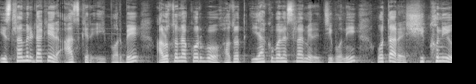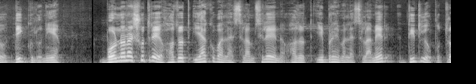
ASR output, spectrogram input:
ইসলামের ডাকের আজকের এই পর্বে আলোচনা করব হজরত ইয়াকুব আলাহিসাল্লামের জীবনী ও তার শিক্ষণীয় দিকগুলো নিয়ে। বর্ণনা সূত্রে হজরত ইয়াকুব আলাহিসাল্লাম ছিলেন হজরত ইব্রাহিম আলাহিসাল্লামের দ্বিতীয় পুত্র।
